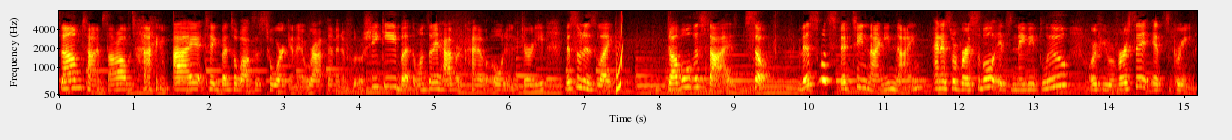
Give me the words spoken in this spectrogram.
sometimes, not all the time, I take bento boxes to work and I wrap them in a furoshiki, but the ones that I have are kind of old and dirty. This one is like double the size. So this was $15.99 and it's reversible. It's navy blue or if you reverse it, it's green,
